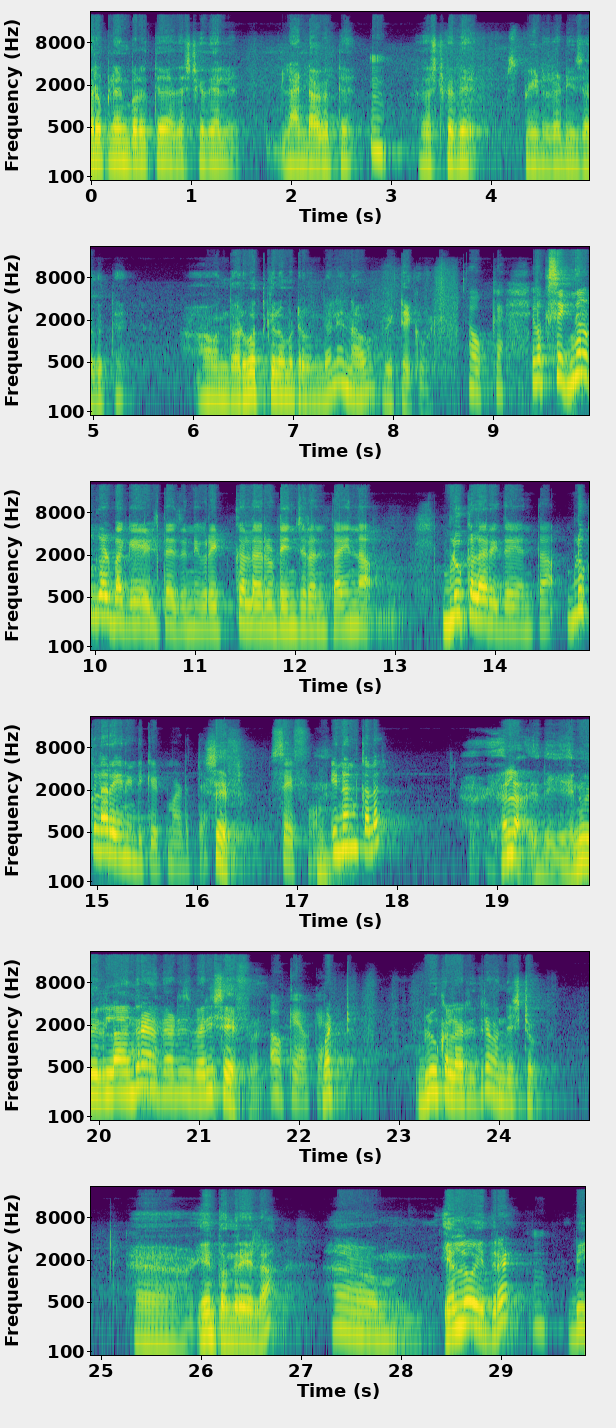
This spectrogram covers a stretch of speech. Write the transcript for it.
ಏರೋಪ್ಲೇನ್ ಬರುತ್ತೆ ಅದಷ್ಟಕ್ಕದೇ ಲ್ಯಾಂಡ್ ಆಗುತ್ತೆ ಅದಷ್ಟು ಕದೆ ಸ್ಪೀಡ್ ರೆಡ್ಯೂಸ್ ಆಗುತ್ತೆ. ಆ ಒಂದು ಅರವತ್ತು ಕಿಲೋಮೀಟರ್ ಬಂದಮೇಲೆ ನಾವು ವಿ ಟೇಕ್ ಓವರ್ ಓಕೆ ಇವಾಗ ಸಿಗ್ನಲ್ಗಳ ಬಗ್ಗೆ ಹೇಳ್ತಾ ಇದ್ದೀನಿ. ನೀವು ರೆಡ್ ಕಲರು ಡೇಂಜರ್ ಅಂತ ಇನ್ನು ಬ್ಲೂ ಕಲರ್ ಇದೆ ಅಂತ. ಬ್ಲೂ ಕಲರ್ ಏನು ಇಂಡಿಕೇಟ್ ಮಾಡುತ್ತೆ? ಸೇಫ್ ಸೇಫ್ ಇನ್ನೊಂದು ಕಲರ್ ಅಲ್ಲ ಇದು ಏನೂ ಇರಲ್ಲ ಅಂದರೆ that is very safe okay okay but blue colour ಇದ್ದರೆ ಒಂದಿಷ್ಟು ಏನು ತೊಂದರೆ ಇಲ್ಲ. ಎಲ್ಲೋ ಇದ್ದರೆ ಬಿ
